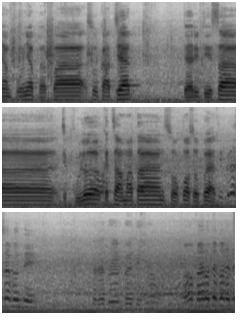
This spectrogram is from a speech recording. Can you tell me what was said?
Yang punya Bapak Sukajat dari desa Jegulo kecamatan Soko sobat. Dikira seperti. Berarti berarti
